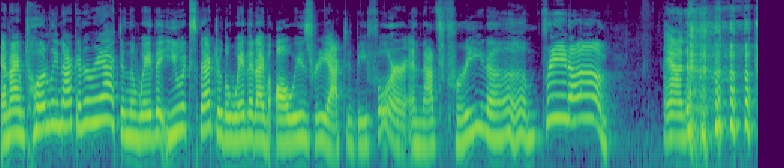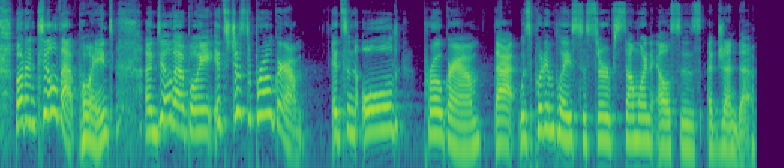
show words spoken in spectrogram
and I'm totally not going to react in the way that you expect or the way that I've always reacted before. And that's freedom. Freedom. And, but until that point, until that point, it's just a program. It's an old program that was put in place to serve someone else's agenda.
